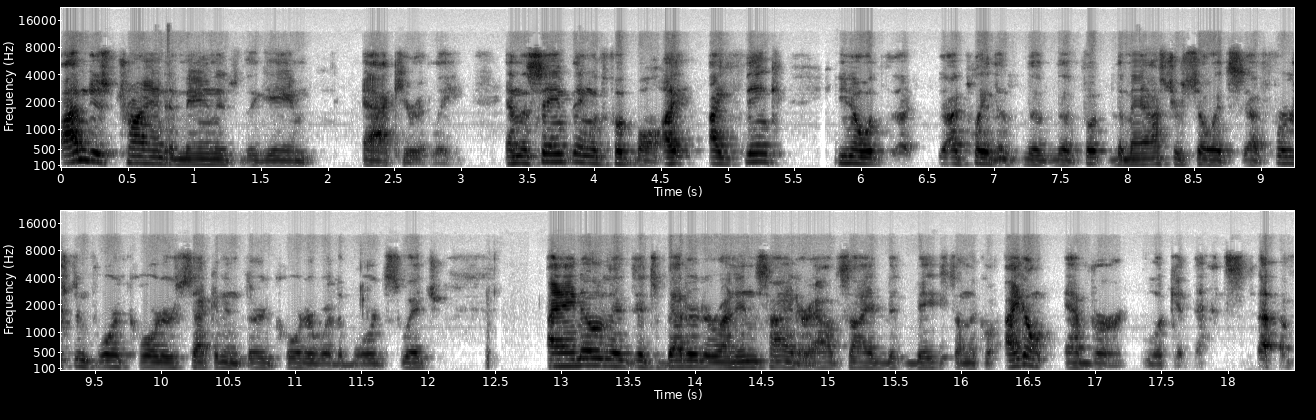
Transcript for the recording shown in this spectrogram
I'm just trying to manage the game accurately. And the same thing with football. I I think you know I play the the the foot the master, so it's uh, first and fourth quarter, second and third quarter where the board switch. And I know that it's better to run inside or outside based on the. I don't ever look at that stuff.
